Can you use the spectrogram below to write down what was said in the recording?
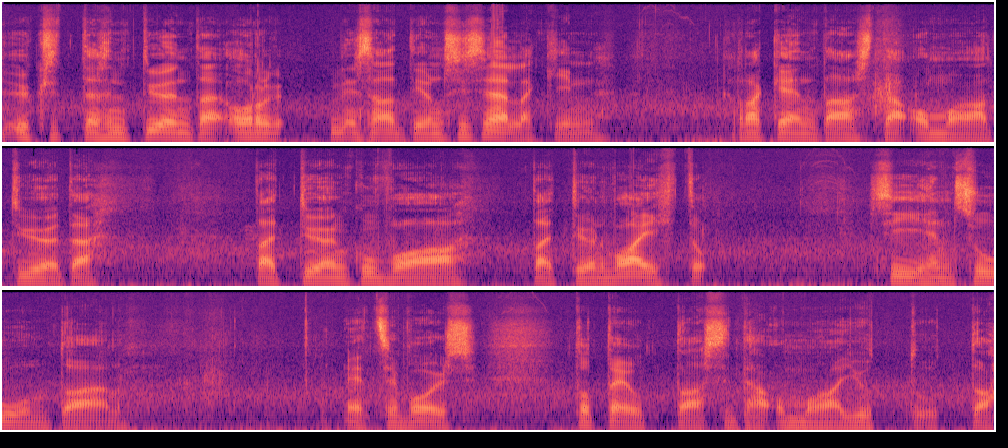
yksittäisen työn tai organisaation sisälläkin rakentaa sitä omaa työtä tai työn kuvaa tai työn vaihto siihen suuntaan, että se voisi toteuttaa sitä omaa juttuutta.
